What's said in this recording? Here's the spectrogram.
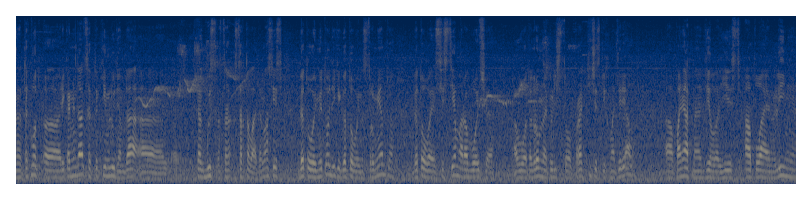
Э, Так вот, э, рекомендация к таким людям, да, э, как быстро ста- стартовать. У нас есть готовые методики, готовые инструменты, готовая система рабочая, а вот, огромное количество практических материалов. Понятное дело, есть оплайн линия,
